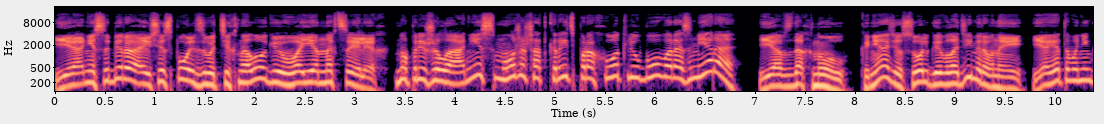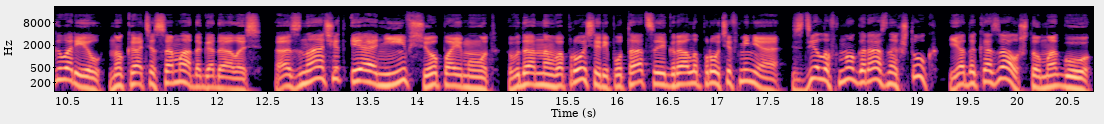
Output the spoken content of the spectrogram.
«Я не собираюсь использовать технологию в военных целях». «Но при желании сможешь открыть проход любого размера?» Я вздохнул. Князю с Ольгой Владимировной я этого не говорил, но Катя сама догадалась. А значит, и они все поймут. В данном вопросе репутация играла против меня. Сделав много разных штук, я доказал, что могу.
